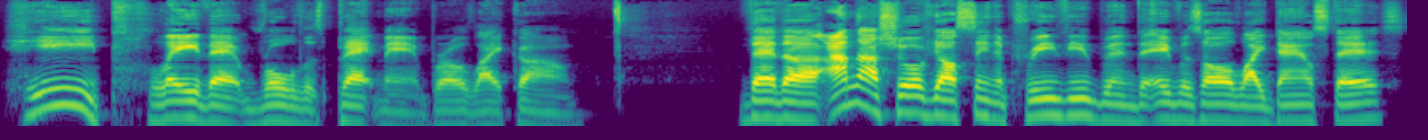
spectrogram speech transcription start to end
he played that role as Batman, bro. Like, um, that uh I'm not sure if y'all seen the preview when it was all like downstairs.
